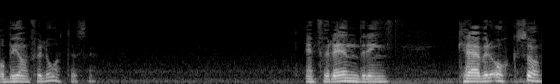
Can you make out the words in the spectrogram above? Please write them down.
och be om förlåtelse. En förändring kräver också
